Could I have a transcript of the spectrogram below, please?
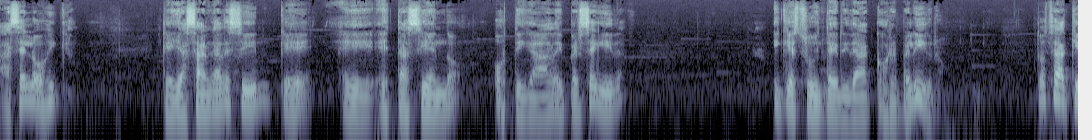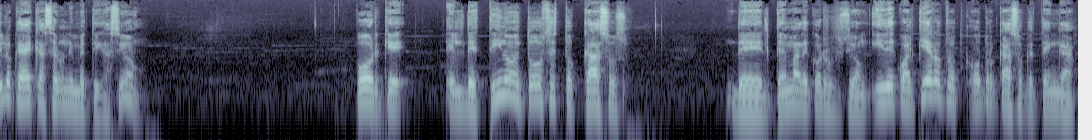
hace lógica que ella salga a decir que eh, está siendo hostigada y perseguida y que su integridad corre peligro. Entonces aquí lo que hay que hacer es una investigación. Porque el destino de todos estos casos del tema de corrupción y de cualquier otro, otro caso que tenga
